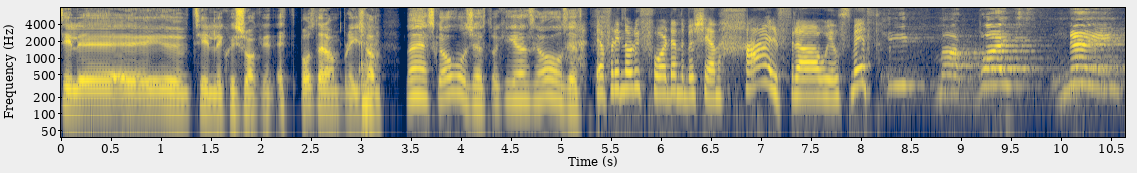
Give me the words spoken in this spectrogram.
til, uh, til Chris Rock litt etterpå. Der han blir sånn Nei, jeg skal holde kjeft. Ok, jeg skal holde kjeft. Ja, fordi når du får denne beskjeden her fra Will Smith Keep my wife's name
